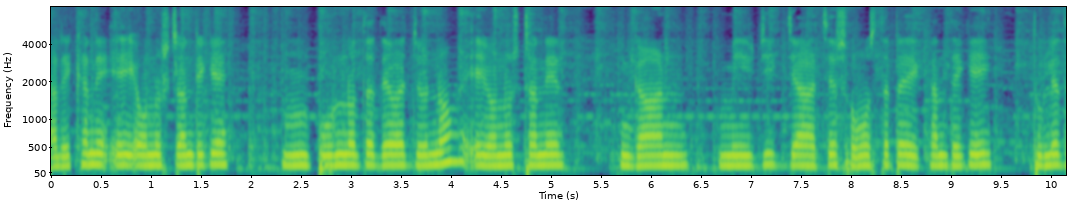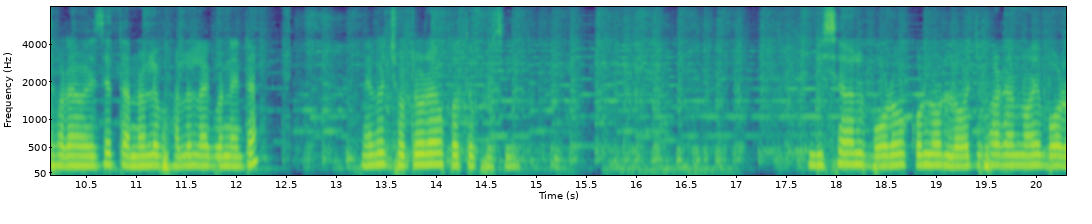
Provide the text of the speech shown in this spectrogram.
আর এখানে এই অনুষ্ঠানটিকে পূর্ণতা দেওয়ার জন্য এই অনুষ্ঠানের গান, মিউজিক যা আছে সমস্তটা এখান থেকেই তুলে ধরা হয়েছে। তা নাহলে ভালো লাগবে না এটা। দেখো ছোটরাও কত খুশি। বিশাল বড় কোনো লজ ভাড়া নয়, বড়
